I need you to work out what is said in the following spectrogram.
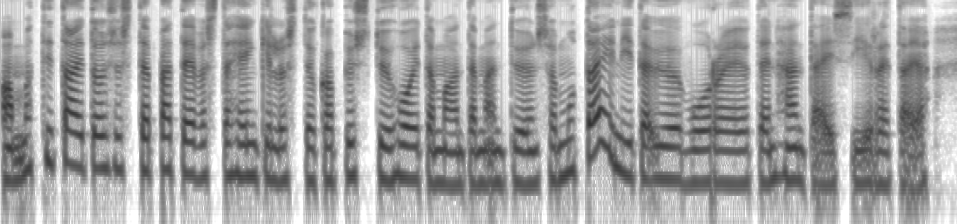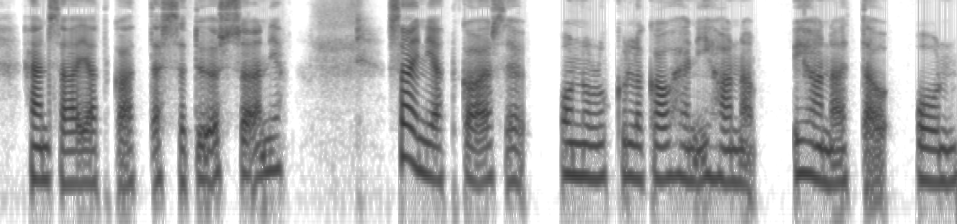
ammattitaitoisesta ja pätevästä henkilöstä, joka pystyy hoitamaan tämän työnsä, mutta ei niitä yövuoroja, joten häntä ei siirretä ja hän saa jatkaa tässä työssään. Ja sain jatkaa se on ollut kyllä kauhean ihana, ihana että on,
